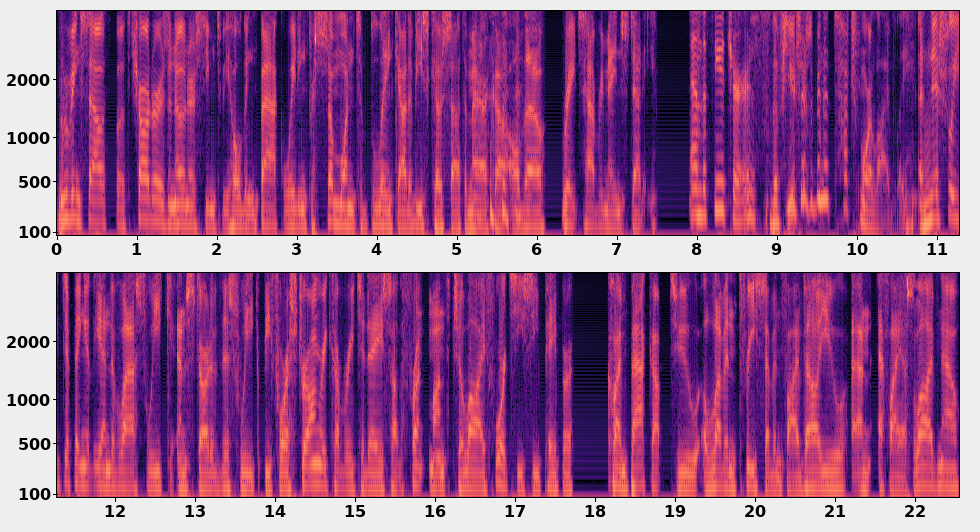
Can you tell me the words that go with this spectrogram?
Moving south, both charters and owners seem to be holding back, waiting for someone to blink out of East Coast South America, although rates have remained steady. And the futures? The futures have been a touch more lively, initially dipping at the end of last week and start of this week before a strong recovery today saw the front month July 4 TC paper climbed back up to 11,375 value on FIS Live now.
